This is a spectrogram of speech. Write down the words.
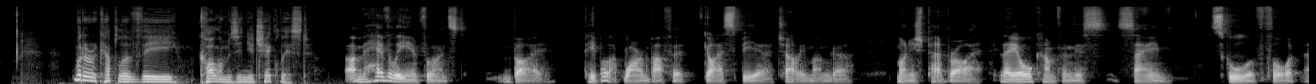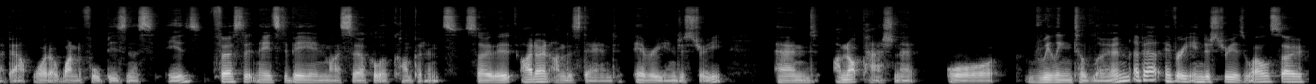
What are a couple of the columns in your checklist? I'm heavily influenced by people like Warren Buffett, Guy Spier, Charlie Munger, Mohnish Pabrai, they all come from this same school of thought about what a wonderful business is. First, it needs to be in my circle of competence so that I don't understand every industry and I'm not passionate or willing to learn about every industry as well. So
